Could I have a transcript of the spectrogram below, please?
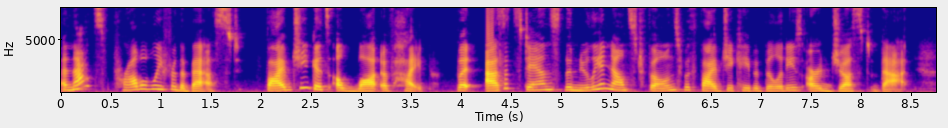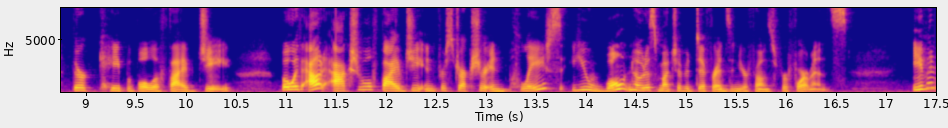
And that's probably for the best. 5G gets a lot of hype, but as it stands, the newly announced phones with 5G capabilities are just that. They're capable of 5G. But without actual 5G infrastructure in place, you won't notice much of a difference in your phone's performance. Even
